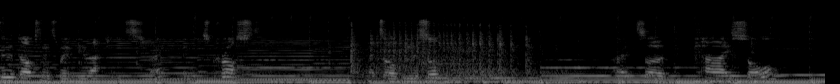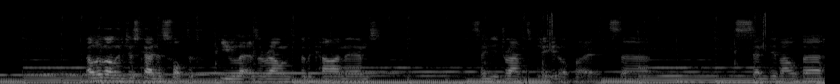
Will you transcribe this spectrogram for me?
In the docks and waiting for your actions. Right, fingers crossed. Let's open this up. Alright, so Kai Soul. I love how they've just kind of swapped a few letters around for the car names. Send your driver to pick it up, send him out there.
